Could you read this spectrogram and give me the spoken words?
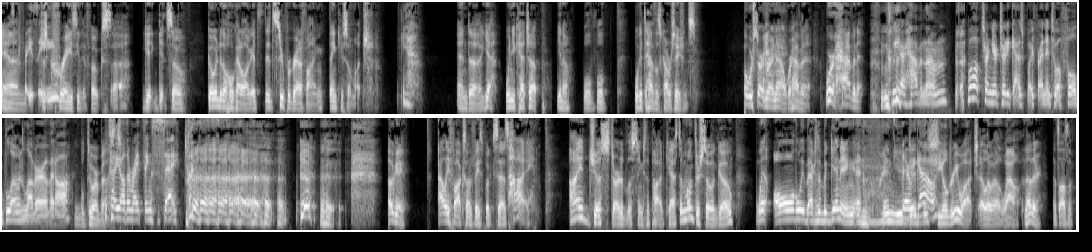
and crazy. just crazy that folks uh, get get so go into the whole catalog. It's it's super gratifying. Thank you so much. Yeah, And uh, yeah, when you catch up, you know, we'll we'll we'll get to have those conversations. But we're starting right now. We're having it. We're having it. we are having them. We'll help turn your dirty gash boyfriend into a full blown lover of it all. We'll do our best. We'll tell you all the right things to say. okay. Ali Fox on Facebook says, Hi. I just started listening to the podcast a month or so ago. Went all the way back to the beginning and when you There did the. Shield rewatch. LOL. Wow. Another. That's awesome.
